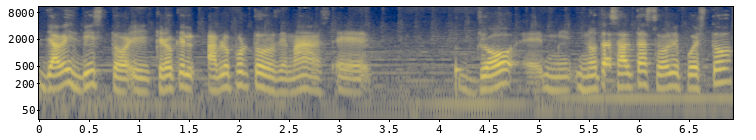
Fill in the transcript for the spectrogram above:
ya habéis visto, y creo que hablo por todos los demás, eh, yo eh, mis notas altas solo he puesto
